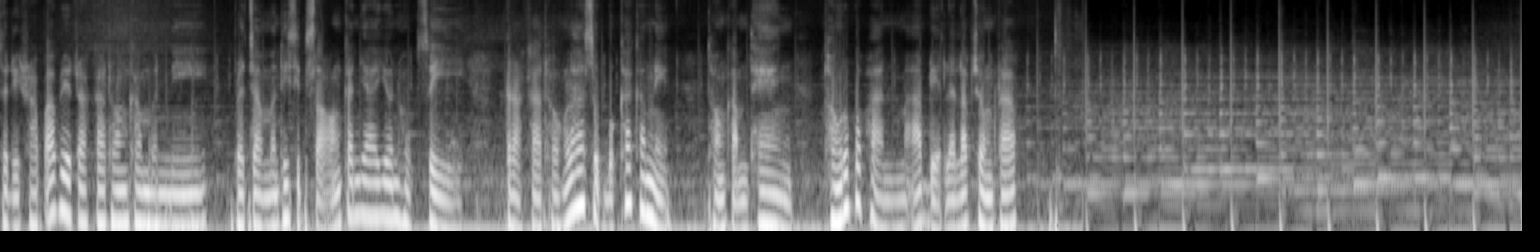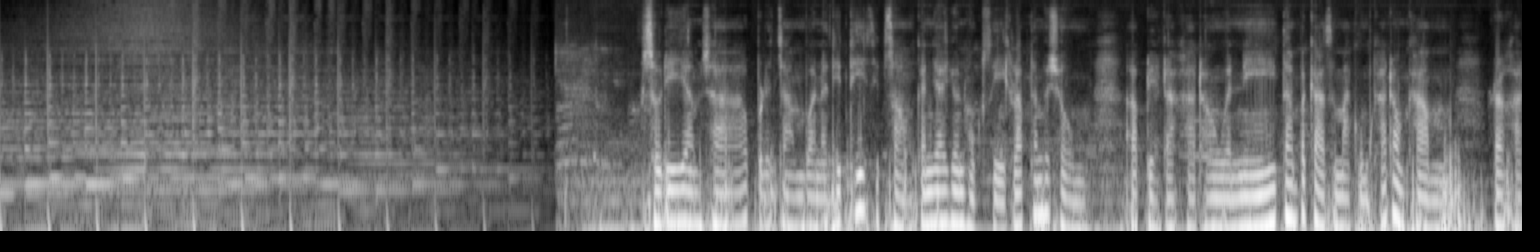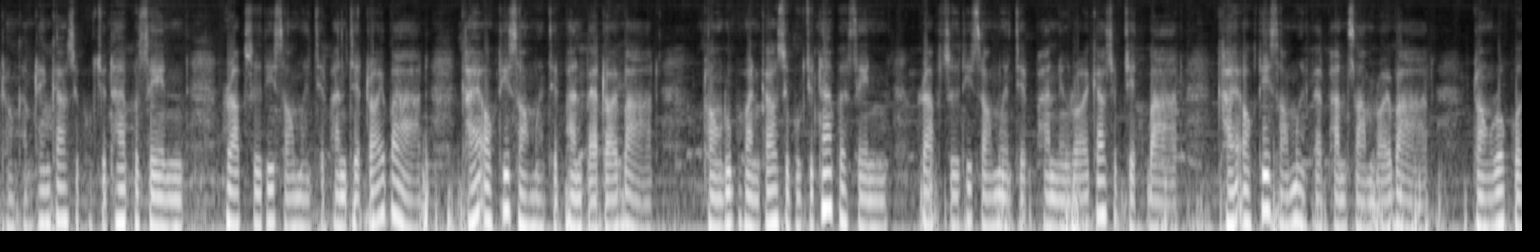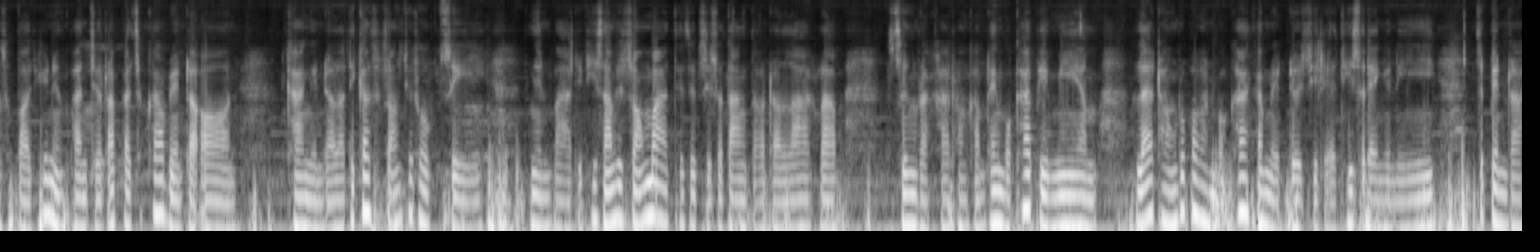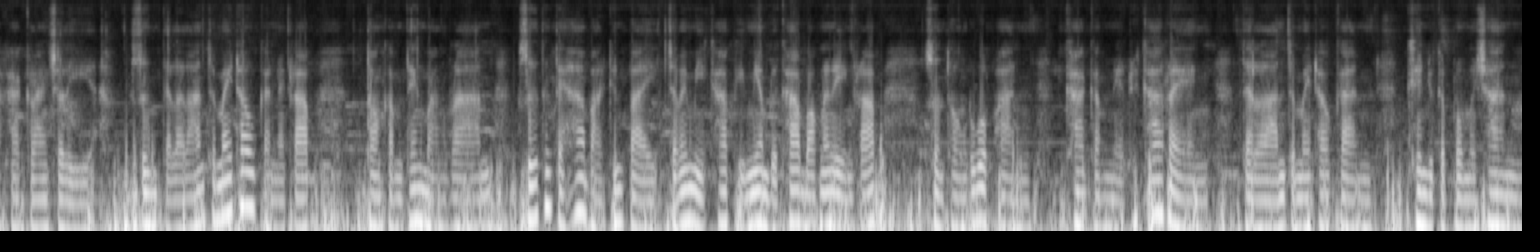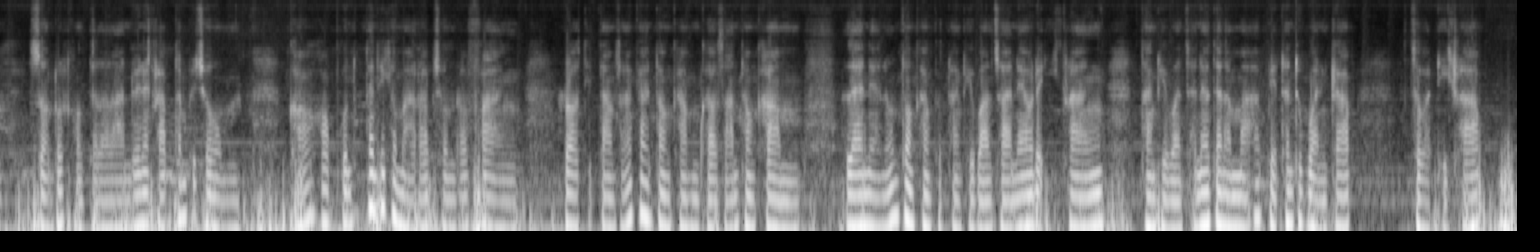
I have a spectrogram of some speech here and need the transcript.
สวัสดีครับ อัปเดตราคาทองคำวันนี้ ประจำวันที่ 12 กันยายน 64 ราคาทองล่าสุดบวกค่ากำเนิดทองคำแท่ง ทองรูปพรรณมาอัปเดตและรับชมครับ สวัสดียามเช้า ประจำวันอาทิตย์ที่ 12 กันยายน 64 ครับท่านผู้ชม อัปเดตราคาทองวันนี้ตามประกาศสมาคมค้าทองคำราคาทองคำแท่ง 96.5%รับซื้อที่ 27,700 บาท ขายออกที่ 27,800 บาท ทองรูปพรรณ96.5%รับซื้อที่ 27,197 บาท ขายออกที่ 28,300 บาท ทองรูปโกลด์สปอร์ตที่ 1,789 เหรียญต่อออน ค่าเงินดอลลาร์ที่ 92.64 เงินบาทอยู่ที่ 32 บาท 74 สตางค์ต่อดอลลาร์ครับ ซึ่งราคาทองคำแท่งบวกค่าพรีเมียม และทองรูปพรรณบวกค่ากำเนิดโดยเฉลี่ยที่แสดงอยู่นี้ จะเป็นราคากลางเฉลี่ย ซึ่งแต่ละร้านจะไม่เท่ากันนะครับ ทองคำแท่งบางร้าน ซื้อตั้งแต่ 5 บาทขึ้นไป จะไม่มีค่าพรีเมียมหรือค่าบล็อกนั่นเองครับ ส่วนทองรูปพรรณ ค่ากำเนิดหรือค่าแรง แต่ละร้านจะไม่เท่ากัน ขึ้นอยู่กับโปรโมชั่น ส่วนลดของแต่ละร้านด้วยนะครับท่านผู้ชม ขอขอบคุณทุกท่านที่เข้ามารับชมรับฟัง รอติดตามสถานการณ์ทองคำข่าวสารทองคำและแนวโน้มทองคำกับทางเทวันชาแนลได้อีกครั้ง ทางเทวันชาแนลจะนำมาอัปเดตท่านทุกวันครับ สวัสดีครับ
